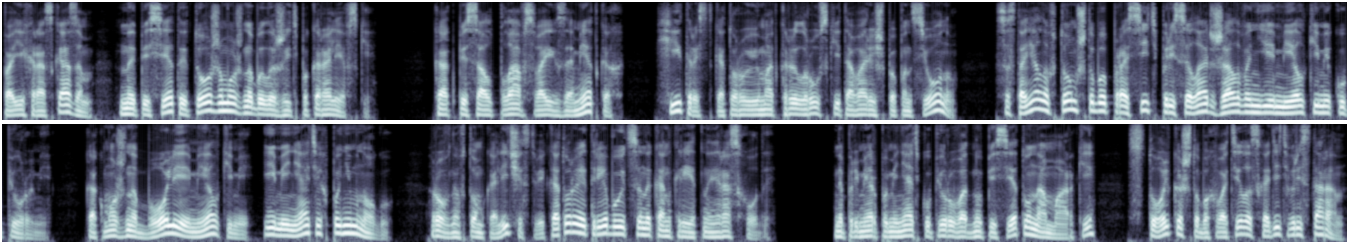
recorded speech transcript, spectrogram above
По их рассказам, на песеты тоже можно было жить по-королевски. Как писал Пла в своих заметках, хитрость, которую им открыл русский товарищ по пансиону, состояла в том, чтобы просить присылать жалование мелкими купюрами, как можно более мелкими, и менять их понемногу, ровно в том количестве, которое требуется на конкретные расходы. Например, поменять купюру в одну песету на марки столько, чтобы хватило сходить в ресторан.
